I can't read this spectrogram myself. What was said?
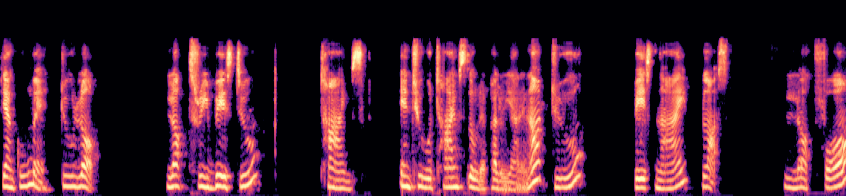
ပြန်ကူးမယ်2 log log 3 base 2 times into times လို့လည်းဖတ်လို့ရတယ်เนาะ2 base 9 plus log 4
